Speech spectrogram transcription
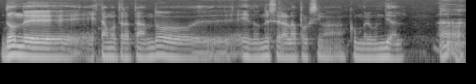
donde estamos tratando de, dónde será la próxima cumbre mundial. Ah.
